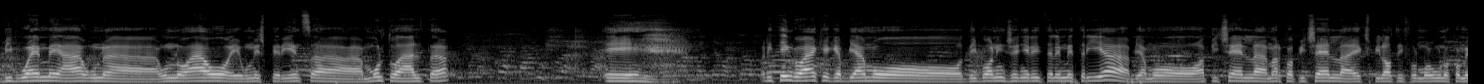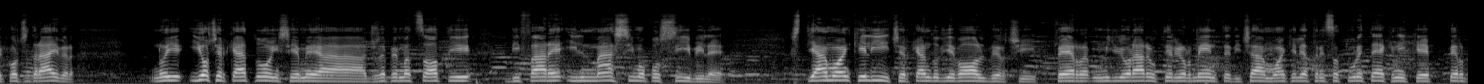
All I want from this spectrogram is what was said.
BVM ha una, un know-how e un'esperienza molto alta e Ritengo anche che abbiamo dei buoni ingegneri di telemetria, abbiamo Apicella, Marco Apicella, ex pilota di Formula 1 come coach driver. Noi, io ho cercato insieme a Giuseppe Mazzotti di fare il massimo possibile. Stiamo anche lì cercando di evolverci per migliorare ulteriormente diciamo, anche le attrezzature tecniche, per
